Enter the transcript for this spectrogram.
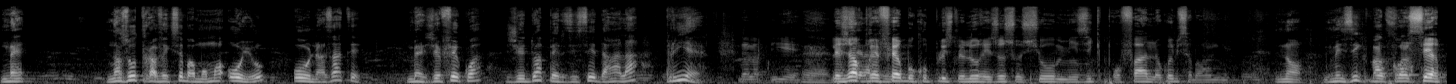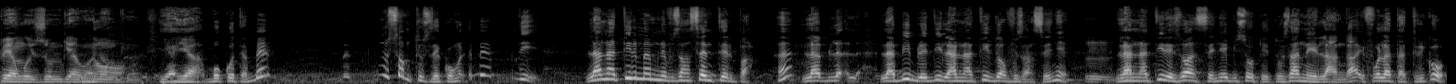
mais nazotraverse bamoment oyo oyo naza te. Mais je fais quoi? Je dois persister dans la prière. Dans la prière. Euh, les gens préfèrent beaucoup plus les réseaux sociaux, musique profane. non musique ezongi awa Non, donc, il y a, il y a beaucoup de... Nous sommes tous des Congolais. Mais, la nature même ne vous enseigne-t-elle pas hein? la, la, la Bible dit la nature doit vous enseigner. La nature les a enseigné biso que tous en elanga, il faut la tricot.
